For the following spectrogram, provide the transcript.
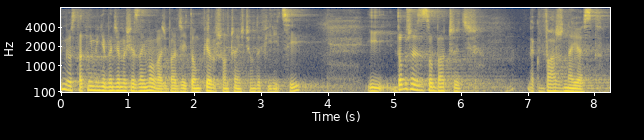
Tymi ostatnimi nie będziemy się zajmować, bardziej tą pierwszą częścią definicji. I dobrze jest zobaczyć, jak ważne jest,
